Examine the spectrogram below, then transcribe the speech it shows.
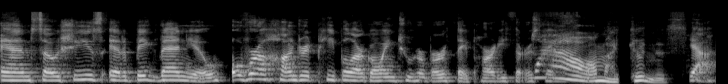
And so she's at a big venue. Over a hundred people are going to her birthday party Thursday. Wow. Oh my goodness. Yeah.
